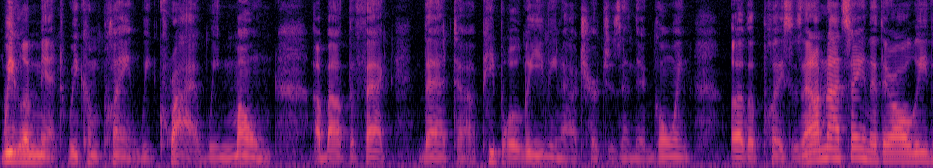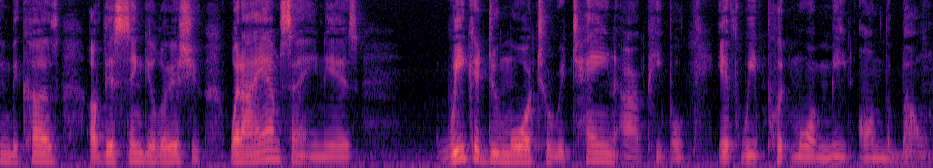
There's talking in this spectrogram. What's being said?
We lament, we complain, we cry, we moan about the fact that uh, people are leaving our churches and they're going other places. And I'm not saying that they're all leaving because of this singular issue. What I am saying is we could do more to retain our people if we put more meat on the bone.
